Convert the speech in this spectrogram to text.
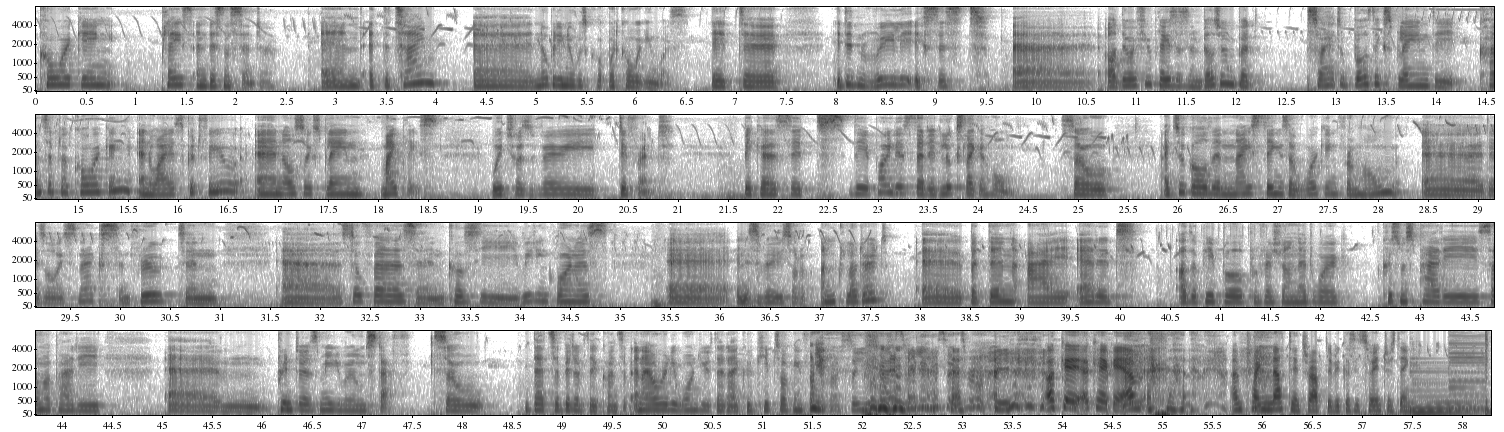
co working place and business center. And at the time, uh, nobody knew what co working was. It, uh, it didn't really exist. Uh, oh, there were a few places in Belgium, but so I had to both explain the concept of co-working and why it's good for you, and also explain my place, which was very different because it's the point is that it looks like a home. So I took all the nice things of working from home. Uh, there's always snacks and fruit and uh, sofas and cozy reading corners, uh, and it's very sort of uncluttered. Uh, but then I added other people, professional network, Christmas party, summer party, um, printers, meeting room stuff. So that's a bit of the concept. And I already warned you that I could keep talking forever, so you guys really need to interrupt me. okay, okay, okay. I'm I'm trying not to interrupt you because it's so interesting.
